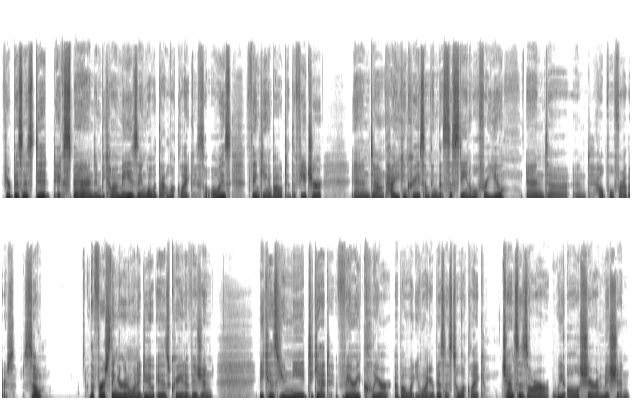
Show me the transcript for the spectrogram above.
if your business did expand and become amazing, what would that look like? So always thinking about the future and um, how you can create something that's sustainable for you and uh, and helpful for others. So the first thing you're going to want to do is create a vision because you need to get very clear about what you want your business to look like chances are we all share a mission,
